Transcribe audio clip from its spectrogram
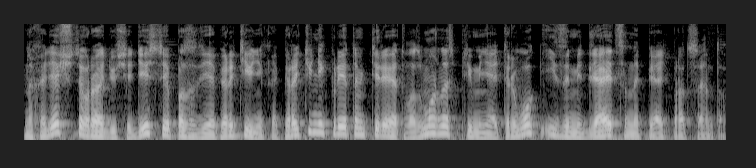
находящихся в радиусе действия позади оперативника. Оперативник при этом теряет возможность применять рывок и замедляется на 5%.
